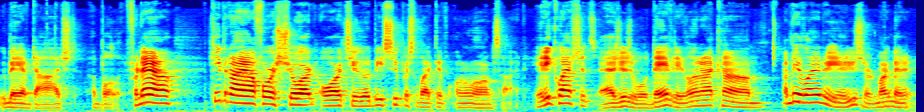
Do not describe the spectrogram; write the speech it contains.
we may have dodged a bullet. For now, keep an eye out for a short or two and be super selective on the long side. Any questions? As usual, david at I'm Dave Landry, your user, Mark Minute.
